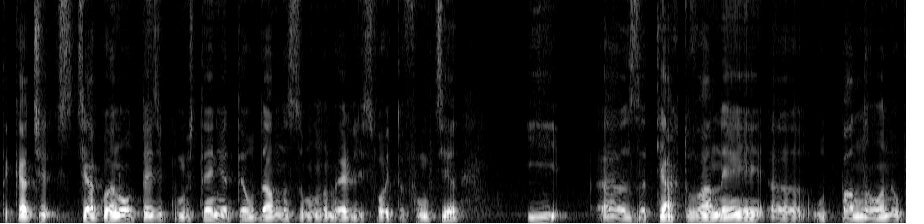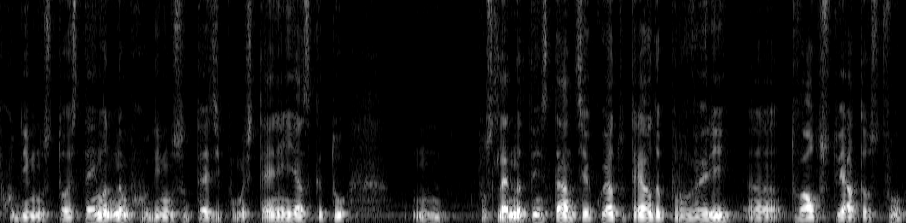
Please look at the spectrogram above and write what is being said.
Така че всяко едно от тези помещения те отдавна са му намерили своята функция и а, за тях това не е а, отпаднала необходимост. Тоест те имат необходимост от тези помещения и аз като последната инстанция, която трябва да провери а, това обстоятелство,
